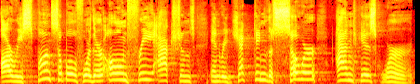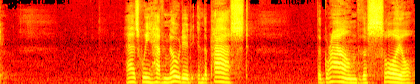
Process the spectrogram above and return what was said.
are responsible for their own free actions in rejecting the sower and His Word. As we have noted in the past, the ground, the soil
